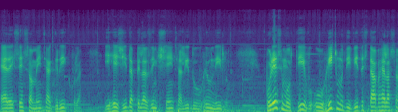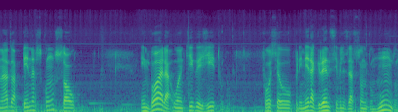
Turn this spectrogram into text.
era essencialmente agrícola e regida pelas enchentes ali do rio Nilo. Por esse motivo, o ritmo de vida estava relacionado apenas com o sol. Embora o antigo Egito fosse a primeira grande civilização do mundo,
